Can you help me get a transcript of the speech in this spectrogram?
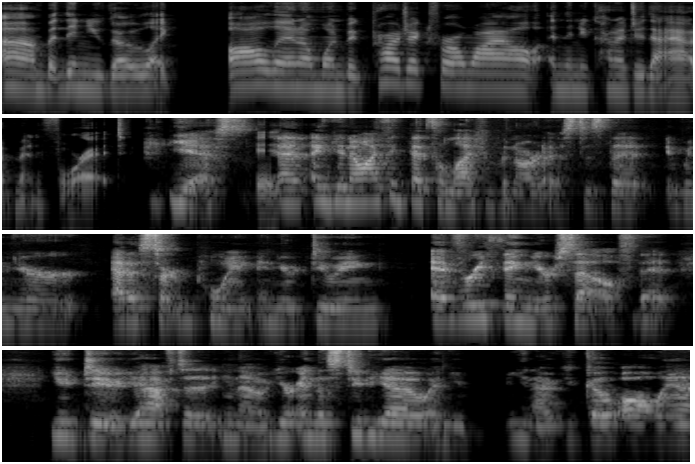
um, but then you go like all in on one big project for a while and then you kind of do the admin for it. Yes. It, and, and, you know, I think that's the life of an artist is that when you're at a certain point and you're doing everything yourself that you do, you have to, you know, you're in the studio and you, you know, you go all in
